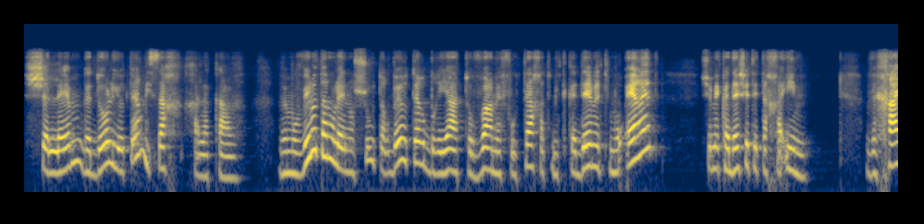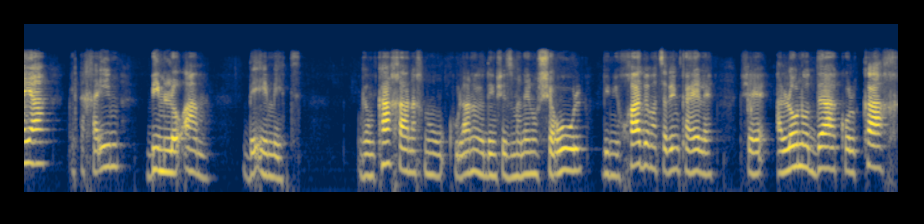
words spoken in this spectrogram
שלם גדול יותר מסך חלקיו, ומוביל אותנו לאנושות הרבה יותר בריאה, טובה, מפותחת, מתקדמת, מוארת, שמקדשת את החיים, וחיה את החיים במלואם, באמת. גם ככה אנחנו כולנו יודעים שזמננו שאול, במיוחד במצבים כאלה, שהלא נודע כל כך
